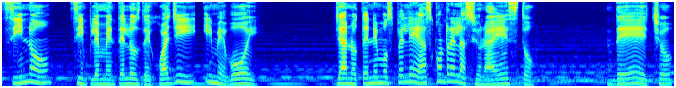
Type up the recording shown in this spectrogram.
Si no, simplemente los dejo allí y me voy. Ya no tenemos peleas con relación a esto. De hecho,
